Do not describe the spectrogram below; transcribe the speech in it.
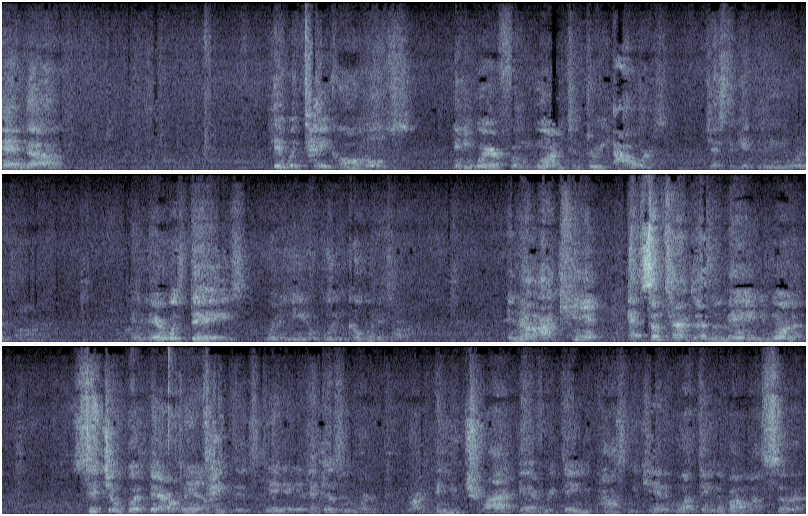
And um, it would take almost anywhere from one to three hours just to get the needle in his arm. And there was days where the needle wouldn't go in his arm. And now I can't, and sometimes as a man, you want to sit your butt down and take this. Yeah, yeah, yeah. That doesn't work. Right. And you try everything you possibly can. And one thing about my son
